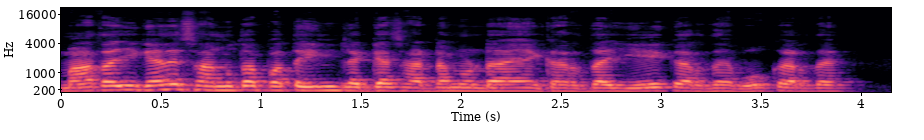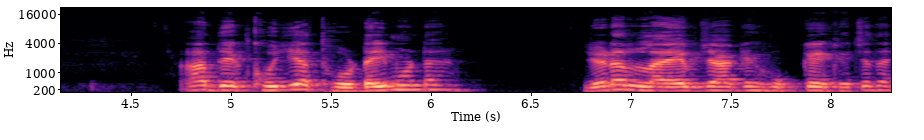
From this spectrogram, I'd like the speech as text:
ਮਾਤਾ ਜੀ ਕਹਿੰਦੇ, ਸਾਨੂੰ ਤਾਂ ਪਤਾ ਹੀ ਨਹੀਂ ਲੱਗਿਆ ਸਾਡਾ ਮੁੰਡਾ ਐਂ ਕਰਦਾ, ਇਹ ਕਰਦਾ, ਉਹ ਕਰਦਾ। ਆ ਦੇਖੋ ਜੀ ਆ ਤੁਹਾਡਾ ਹੀ ਮੁੰਡਾ ਜਿਹੜਾ ਲਾਈਵ ਜਾ ਕੇ ਹੁੱਕੇ ਖਿੱਚਦਾ।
